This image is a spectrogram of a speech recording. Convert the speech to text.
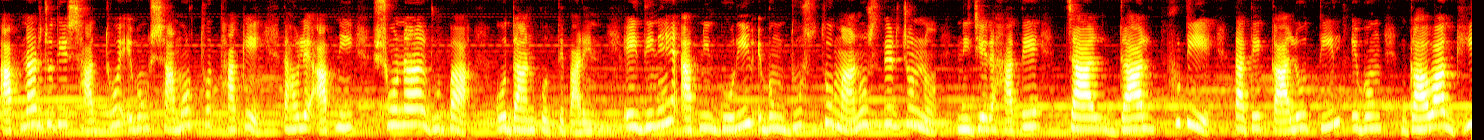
আপনার যদি সাধ্য এবং সামর্থ্য থাকে, তাহলে আপনি সোনা, রূপা ও দান করতে পারেন। এই দিনে আপনি গরিব এবং দুস্থ মানুষদের জন্য নিজের হাতে চাল, ডাল ফুটিয়ে তাতে কালো তিল এবং গাওয়া ঘি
